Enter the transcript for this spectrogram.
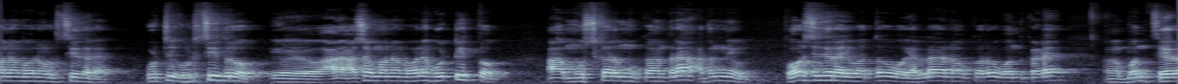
ಮನೋಭಾವನೆ ಹುಟ್ಟಿಸಿದ್ದಾರೆ. ಹುಟ್ಟಿ, ಹುಟ್ಟಿಸಿದ್ರು. ಆಶಾ ಮನೋಭಾವನೆ ಹುಟ್ಟಿತ್ತು. ಆ ಮುಷ್ಕರದ ಮುಖಾಂತರ ಅದನ್ನು ನೀವು ತೋರಿಸಿದ್ದೀರ ಇವತ್ತು? ಎಲ್ಲ ನೌಕರರು ಒಂದು ಕಡೆ ಬಂದು ಸೇರ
